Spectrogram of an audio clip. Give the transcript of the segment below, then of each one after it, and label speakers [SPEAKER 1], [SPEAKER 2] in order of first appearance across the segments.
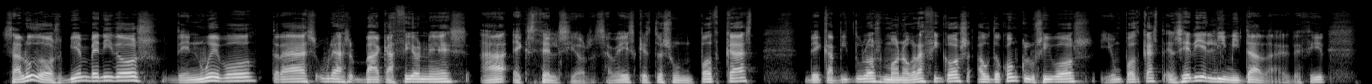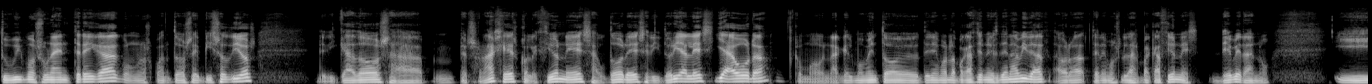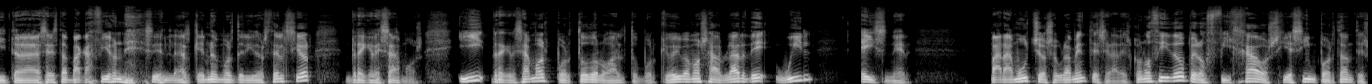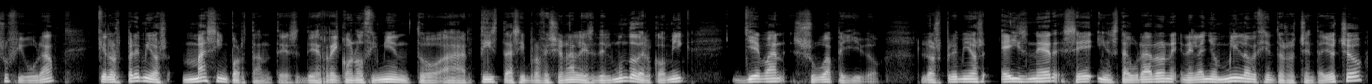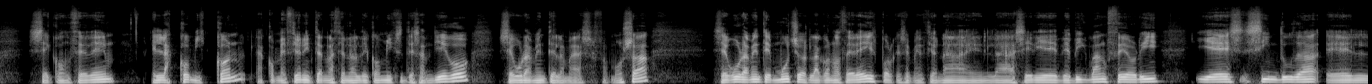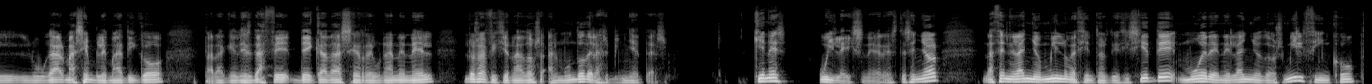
[SPEAKER 1] Saludos, bienvenidos de nuevo tras unas vacaciones a Excelsior. Sabéis que esto es un podcast de capítulos monográficos autoconclusivos y un podcast en serie limitada. Es decir, tuvimos una entrega con unos cuantos episodios dedicados a personajes, colecciones, autores, editoriales y ahora, como en aquel momento teníamos las vacaciones de Navidad, ahora tenemos las vacaciones de verano y tras estas vacaciones en las que no hemos tenido Excelsior, regresamos. Y regresamos por todo lo alto, porque hoy vamos a hablar de Will Eisner. Para muchos seguramente será desconocido, pero fijaos si es importante su figura, que los premios más importantes de reconocimiento a artistas y profesionales del mundo del cómic llevan su apellido. Los premios Eisner se instauraron en el año 1988, se conceden en la Comic Con, la Convención Internacional de Cómics de San Diego, seguramente la más famosa. Seguramente muchos la conoceréis porque se menciona en la serie de Big Bang Theory y es sin duda el lugar más emblemático para que desde hace décadas se reúnan en él los aficionados al mundo de las viñetas. ¿Quién es Will Eisner? Este señor nace en el año 1917, muere en el año 2005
